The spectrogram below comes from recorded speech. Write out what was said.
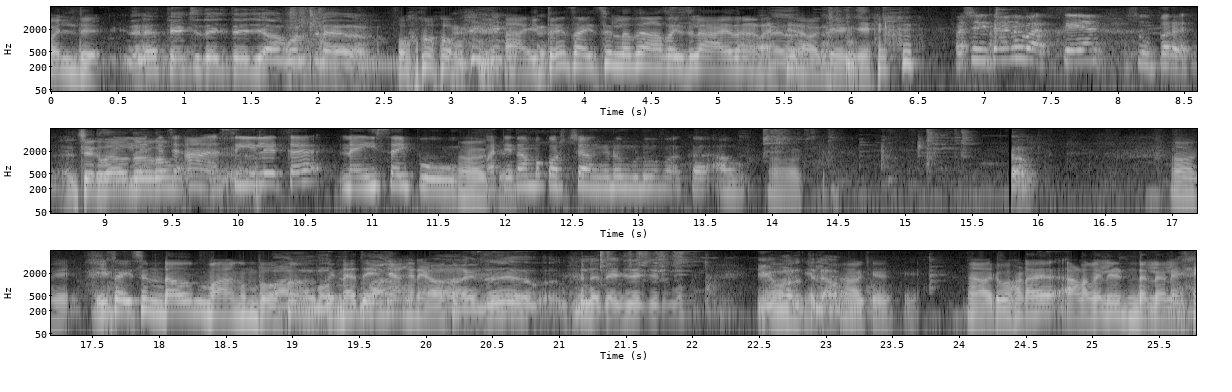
വലുത്. ഇതിനെ തേച്ച് തേച്ച് തേച്ച് ആ കോലത്തിലായതാണ്. ഓ ആ ഇത്രയും സൈസ് ഉള്ളത് ആ സൈസിലായതാണ് ഓക്കെ ഓക്കെ. പക്ഷെ ഇതാണ് വർക്ക് ചെയ്യാൻ സൂപ്പർ ചെറുതാവുന്നതോറും ആ സീലൊക്കെ നൈസായി പോവും. മറ്റേതാകുമ്പോ കുറച്ച് അങ്ങോട്ടും ഇങ്ങോട്ടും ഒക്കെ ആവും. ഓക്കെ. ഓക്കെ. ഈ സൈസ് ഉണ്ടാവും വാങ്ങുമ്പോ. പിന്നെ തേഞ്ഞ അങ്ങനെയാവും ഇത് പിന്നെ തേച്ച് തേച്ചിടുമ്പോ ഈ കോലത്തിലാവും. ഓക്കെ ഓക്കെ. ആ ഒരുപാട് അളവിൽ ഉണ്ടല്ലോ അല്ലേ?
